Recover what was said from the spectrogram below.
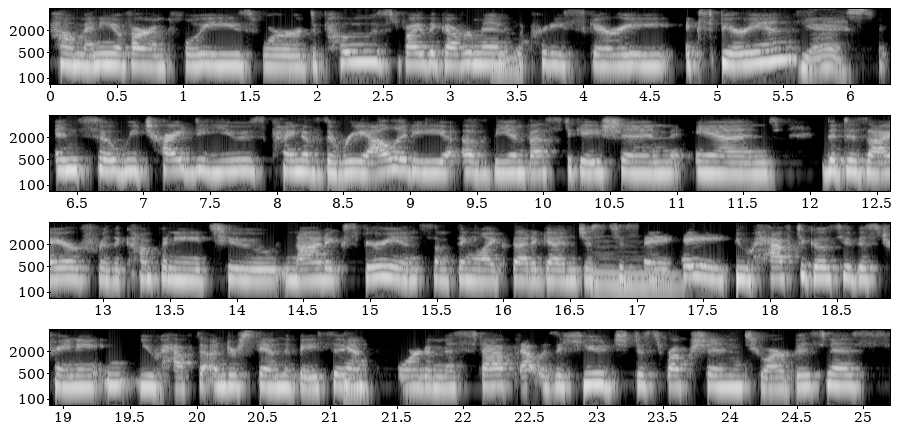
how many of our employees were deposed by the government, mm-hmm. a pretty scary experience. Yes. And so we tried to use kind of the reality of the investigation and the desire for the company to not experience something like that again, just mm. to say, mm. hey, you have to go through this training, you have to understand the basics. Afford a misstep. That was a huge disruption to our business,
